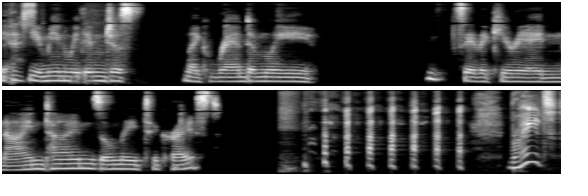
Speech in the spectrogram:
Yeah. You mean we didn't just like randomly say the Kyrie nine times only to Christ? right?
